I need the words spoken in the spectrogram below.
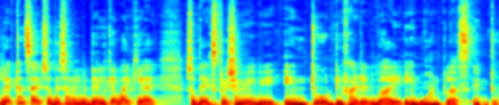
left hand side. So this one will be del k by ki so the expression will be m2 divided by m1 plus m2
